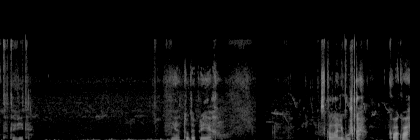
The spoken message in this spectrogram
Вот это вид. Я оттуда приехал. Скала лягушка. Ква-ква.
